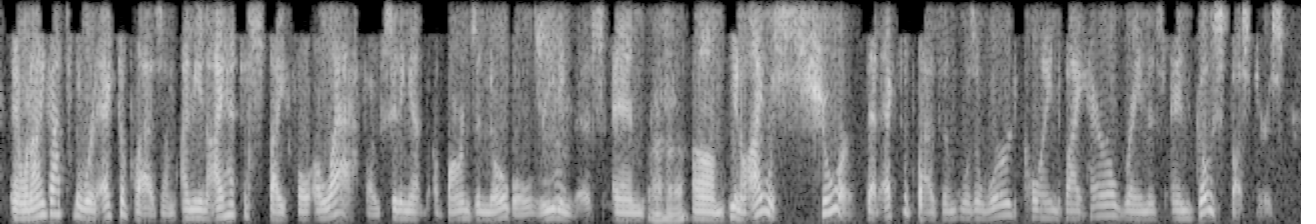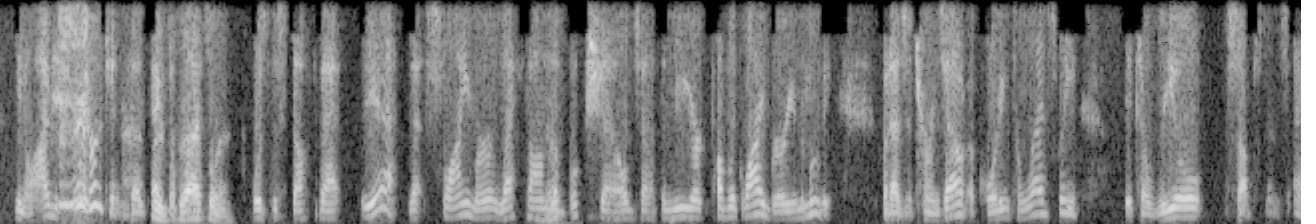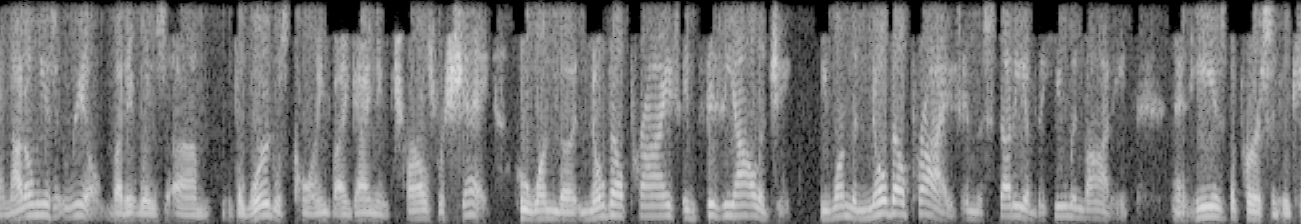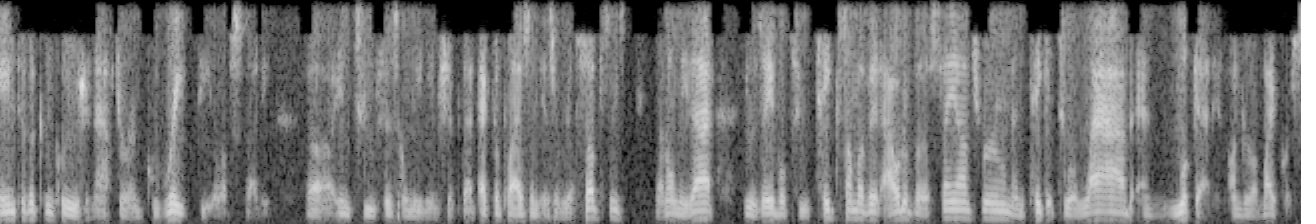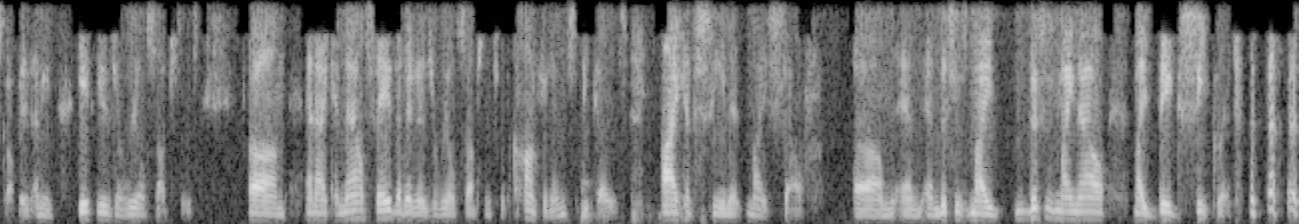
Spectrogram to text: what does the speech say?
And when I got to the word ectoplasm, I mean, I had to stifle a laugh. I was sitting at a Barnes and Noble reading this, and uh-huh. um, you know, I was sure that ectoplasm was a word coined by Harold Ramis and Ghostbusters. You know, I was certain that ectoplasm exactly. was the stuff that, yeah, that Slimer left on yep. the bookshelves at the New York Public Library in the movie. But as it turns out, according to Leslie, it's a real substance. And not only is it real, but it was um, the word was coined by a guy named Charles Richet, who won the Nobel Prize in physiology. He won the Nobel Prize in the study of the human body. And he is the person who came to the conclusion after a great deal of study uh, into physical mediumship that ectoplasm is a real substance. Not only that, he was able to take some of it out of a seance room and take it to a lab and look at it under a microscope. It, I mean, it is a real substance. Um, and I can now say that it is a real substance with confidence because I have seen it myself. Um, and and this is my this is my now my big secret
